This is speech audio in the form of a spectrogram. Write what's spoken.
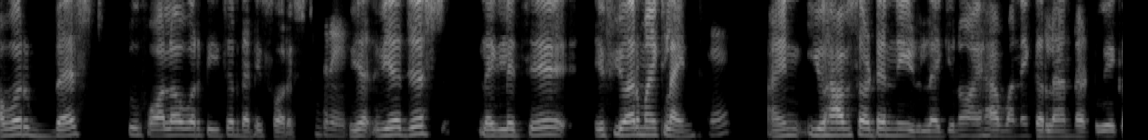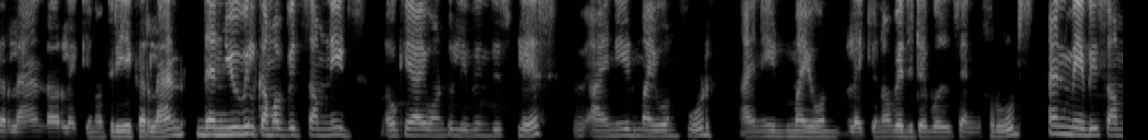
our best to follow our teacher that is forest Great. we are, we are just like let's say if you are my client Okay. and you have certain need like you know i have one acre land or two acre land or like you know three acre land then you will come up with some needs okay i want to live in this place i need my own food i need my own like you know vegetables and fruits and maybe some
